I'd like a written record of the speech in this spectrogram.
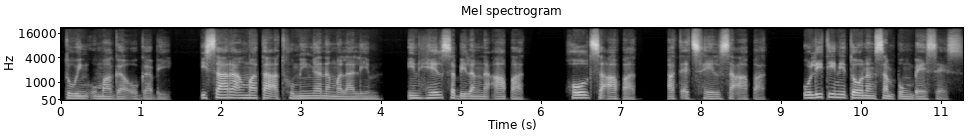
tuwing umaga o gabi. Isara ang mata at huminga ng malalim. Inhale sa bilang na apat, hold sa apat, at exhale sa apat. Ulitin ito ng sampung beses.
